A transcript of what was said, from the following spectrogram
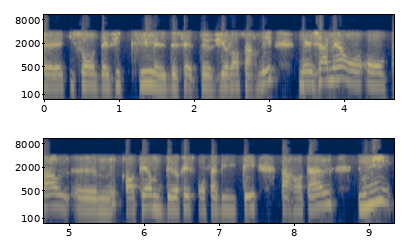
euh, qui sont des victimes de cette violence armée, mais jamais on, on parle euh, en termes de responsabilité parentale, ni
